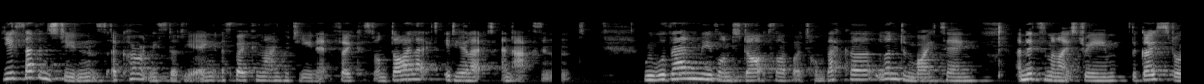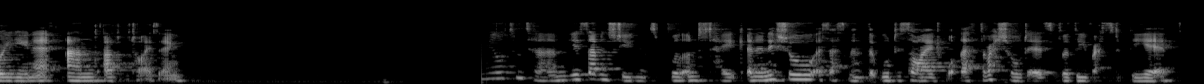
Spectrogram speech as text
Year 7 students are currently studying a spoken language unit focused on dialect, idiolect and accent. We will then move on to Dark Side by Tom Becker, London Writing, A Midsummer Night's Dream, The Ghost Story Unit, and Advertising. In the autumn term, Year 7 students will undertake an initial assessment that will decide what their threshold is for the rest of the year.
